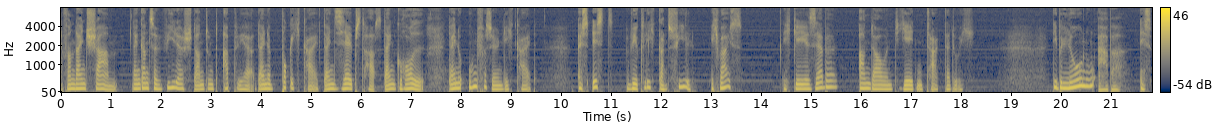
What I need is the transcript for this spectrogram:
von dein Scham, dein ganzer Widerstand und Abwehr, deine Bockigkeit, dein Selbsthass, dein Groll, deine Unversöhnlichkeit. Es ist wirklich ganz viel. Ich weiß. Ich gehe selber andauernd jeden Tag dadurch. Die Belohnung aber ist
